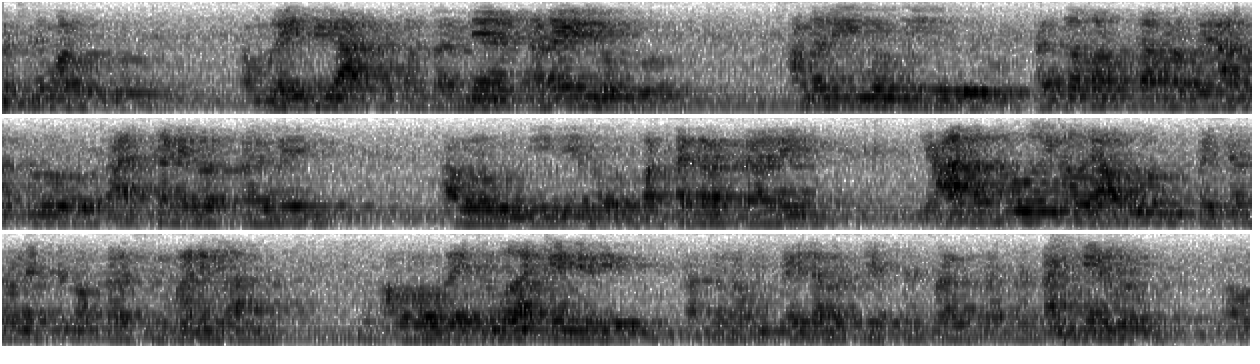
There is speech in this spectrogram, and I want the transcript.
ರಚನೆ ಮಾಡಬೇಕು. ನಮ್ಮ ರೈತರಿಗೆ ಆಗ್ತಕ್ಕಂಥ ಅನ್ಯಾಯ ತಡೆ ಹಿಡಿಬೇಕು. ಆಮೇಲೆ ಈ ಒಂದು ಸಂಘ ಮಾಡ್ತಾ ನಾವು ಯಾರತ್ರೂ ರಾಜಕಾರಣಿಗಳ ಹತ್ರ ಆಗಲಿ ಅವರು ಇದೇನು ವರ್ತಕರ ಹತ್ರ ಆಗಲಿ ಹೋಗಿ ನಾವು ಯಾವುದೋ ಒಂದು ಪೈಸೆ ಡೊನೇಷನ್ ನಾವು ಕಲೆಕ್ಷನ್ ಮಾಡಿಲ್ಲ, ಅವರು ರೈತರುಗಳು ಹಾಕೊಂಡಿವಿ ಸಾಕು ನಮ್ಮ ಕೈ ಅವಶ್ಯ ಎಷ್ಟು ಎಷ್ಟು ಆಗುತ್ತೆ ಅಷ್ಟು ಹಾಕೊಂಡು ನಾವು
